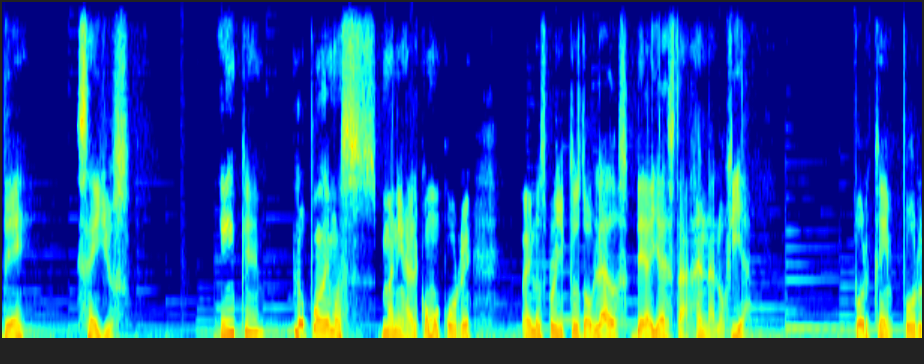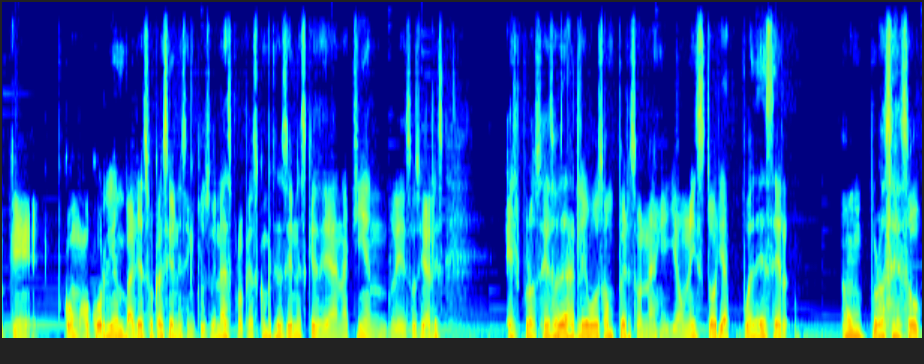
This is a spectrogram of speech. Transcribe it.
de seiyus y que lo podemos manejar como ocurre en los proyectos doblados. De ahí esta analogía. ¿Por qué? Porque como ha ocurrido en varias ocasiones, incluso en las propias conversaciones que se dan aquí en redes sociales, el proceso de darle voz a un personaje y a una historia puede ser un proceso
